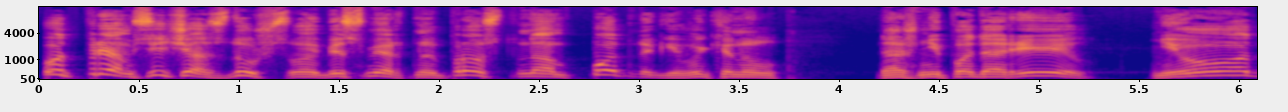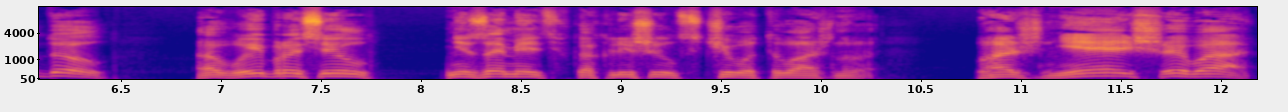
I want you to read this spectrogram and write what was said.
Вот прямо сейчас душ свою бессмертную просто нам под ноги выкинул. Даже не подарил, не отдал, а выбросил, не заметив, как лишился чего-то важного. Важнейшего!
